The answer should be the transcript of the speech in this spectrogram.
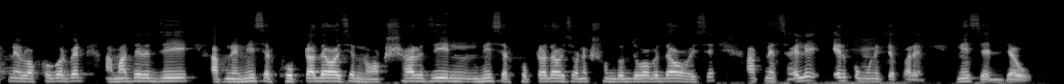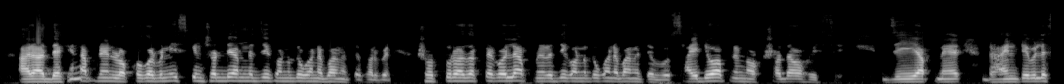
আপনি লক্ষ্য করবেন, আমাদের যে আপনার নিচের খোপটা দেওয়া হয়েছে, নকশার যে নিচের খোপটা দেওয়া হয়েছে, অনেক সৌন্দর্যভাবে দেওয়া হয়েছে, আপনি চাইলে এরকমও নিতে পারেন, নিচের ডেউ আর দেখেন আপনি লক্ষ্য করবেন স্ক্রিনশট দিয়ে আপনি যে কোনো দোকানে বানাতে পারবেন। সত্তর হাজার টাকা হলে আপনারা যে কোনো দোকানে বানাতে পারবেন। সাইডেও আপনার নকশা দেওয়া হয়েছে, যে আপনার ডাইনিং টেবিলের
